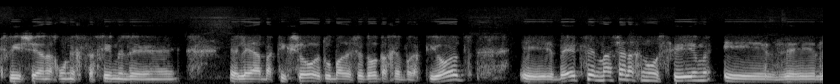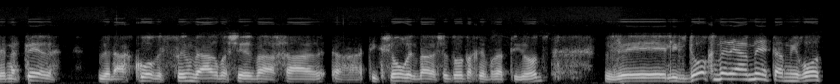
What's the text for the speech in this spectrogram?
כפי שאנחנו נחשפים אליה, אליה בתקשורת וברשתות החברתיות. בעצם מה שאנחנו עושים זה לנטר ולעקוב 24/7 אחר התקשורת והרשתות החברתיות ולבדוק ולאמת אמירות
